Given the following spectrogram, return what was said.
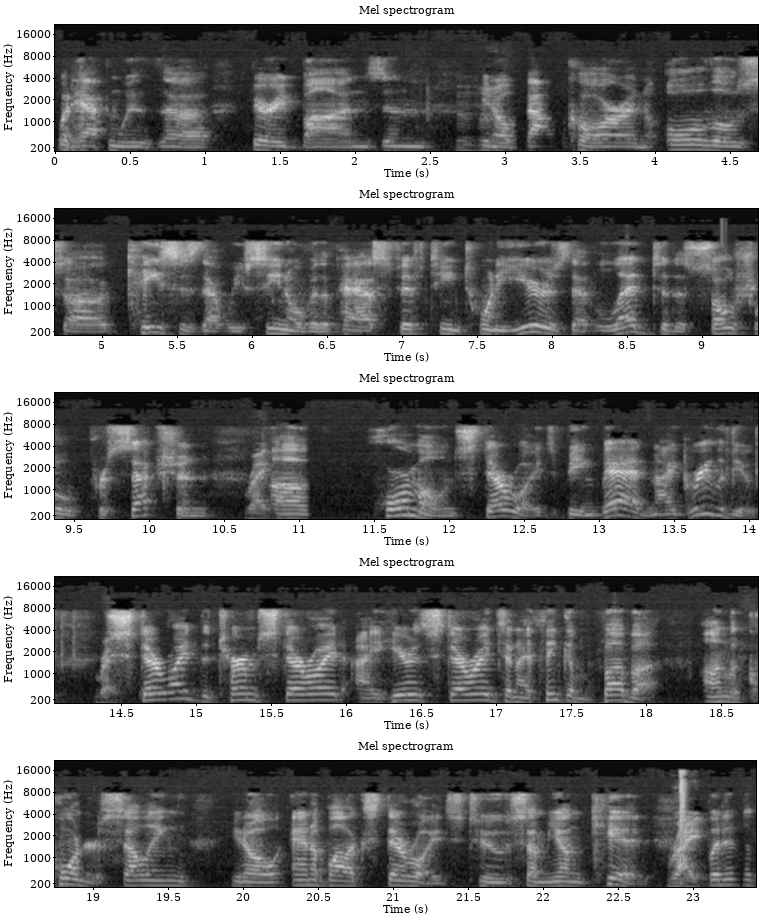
what happened with uh, Barry Bonds and you know BALCO and all those uh, cases that we've seen over the past 15, 20 years that led to the social perception Right. of hormones, steroids being bad. And I agree with you. Right. Steroid, the term steroid, I hear steroids and I think of Bubba on Mm-hmm. the corner selling, you know, anabolic steroids to some young kid. Right. But in, the,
